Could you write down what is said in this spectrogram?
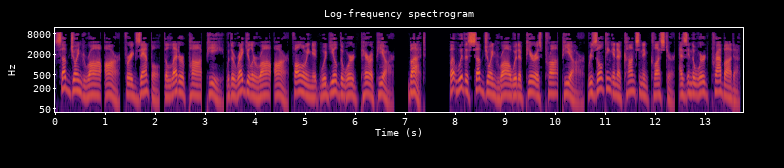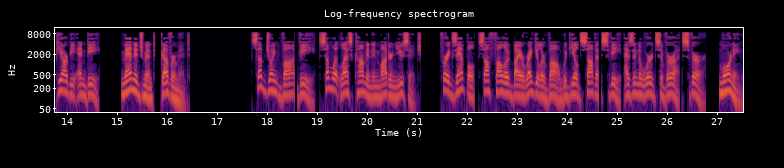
Subjoined ra r, for example, the letter pa p with a regular ra r following it would yield the word para pr, but, but with a subjoined ra would appear as pra pr, resulting in a consonant cluster, as in the word prabada prbnd, management, government. Subjoined va v, somewhat less common in modern usage. For example, sa followed by a regular va would yield sava as in the word savura morning,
